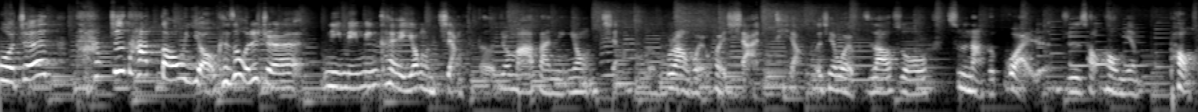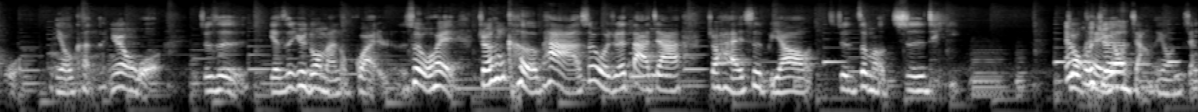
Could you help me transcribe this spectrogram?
我觉得他就是他都有，可是我就觉得你明明可以用讲的，就麻烦你用讲的，不然我也会吓一跳。而且我也不知道说是不是哪个怪人，就是从后面碰我，也有可能，因为我就是也是遇到蛮多怪人，所以我会觉得很可怕。所以我觉得大家就还是不要就是这么肢体。就可以用讲的用讲。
